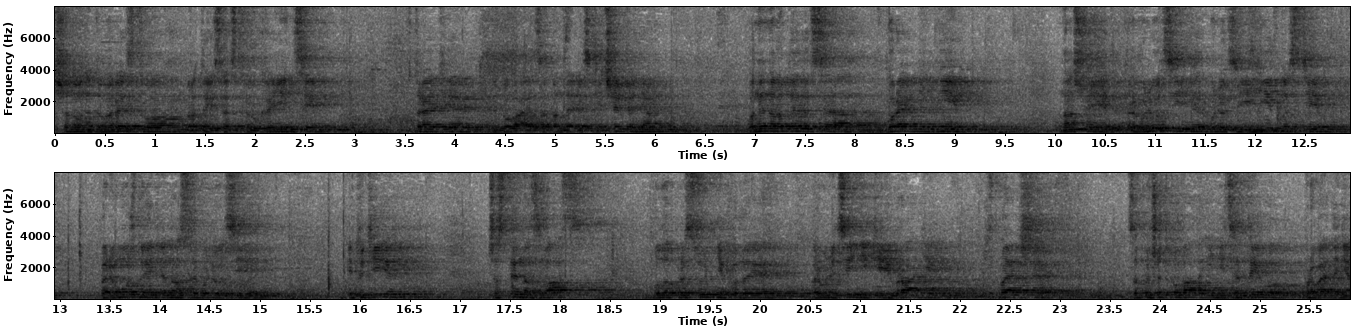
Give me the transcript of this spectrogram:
Шановне товариство, брати і сестри українці, втретє відбуваються бандерівські читання. Вони народилися в буремні дні нашої революції, революції гідності, переможної для нас революції. І тоді частина з вас була присутня, коли в революційній Київраді вперше започаткували ініціативу проведення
